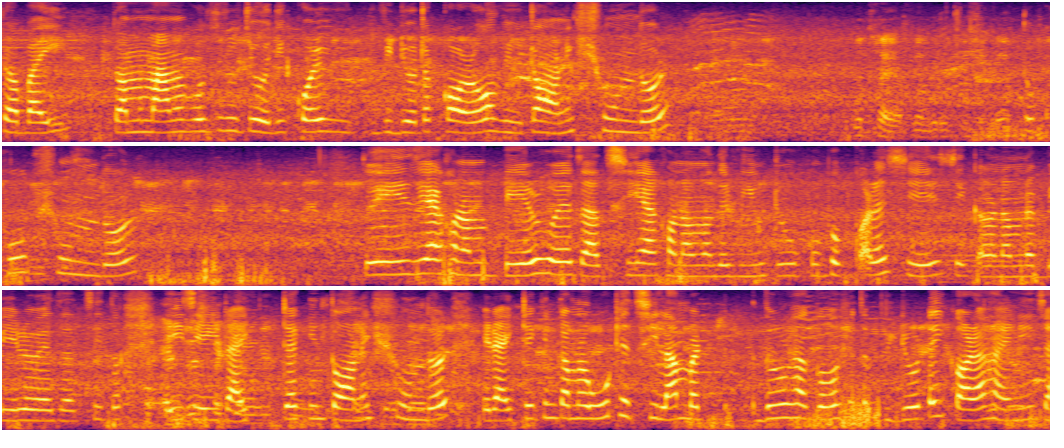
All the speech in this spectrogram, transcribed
সবাই। তো আমার মামা বলছিল যে ওইদিক করে ভিডিওটা করো ভিউটা অনেক সুন্দর। কোথায় আপনাদের হচ্ছে সেটা? তো খুব সুন্দর। তো এই যে এখন আমরা বের হয়ে যাচ্ছি এখন আমাদের ভিউটা উপভোগ করা শেষ সে কারণে আমরা বের হয়ে যাচ্ছি। তো এই যে এই রাইডটা কিন্তু অনেক সুন্দর। এই রাইডটা কিন্তু আমরা উঠেছিলাম বাট দুর্ভাগ্যবশত ভিডিওটাই করা হয়নি যে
